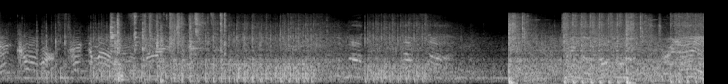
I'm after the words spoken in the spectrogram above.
In cover. Take them out, 1-3. Straight ahead.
